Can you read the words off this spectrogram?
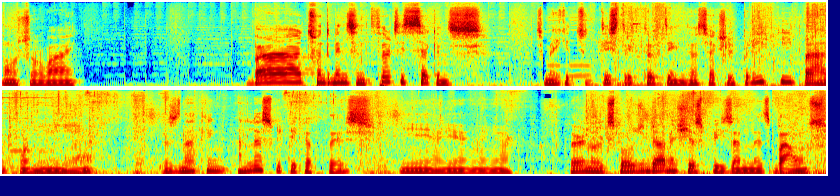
Not sure why. But 20 minutes and 30 seconds to make it to District 13. That's actually pretty bad for me. There's nothing, unless we pick up this. Yeah, yeah, yeah, yeah. Burner explosion damage? Yes, please, and let's bounce.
